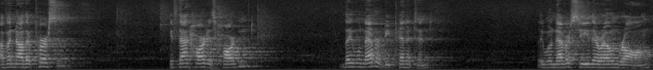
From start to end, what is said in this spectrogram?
of another person. If that heart is hardened, they will never be penitent. They will never see their own wrong.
